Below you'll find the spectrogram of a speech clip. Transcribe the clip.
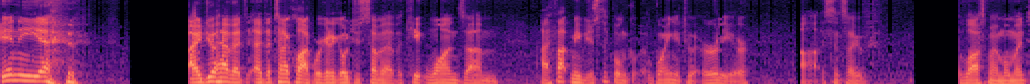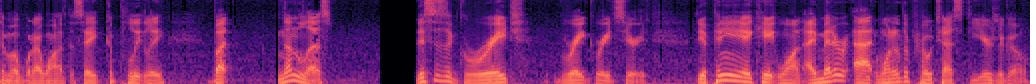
In the, uh, I do have at, at the ten o'clock. We're gonna go to some of the Kate Wan's um I thought maybe just going, going into it earlier, uh, since I've lost my momentum of what I wanted to say completely. But nonetheless, this is a great, great, great series. The Opinionated Kate Wan, I met her at one of the protests years ago,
